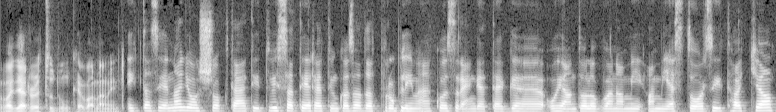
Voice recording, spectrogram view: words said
vagy erről tudunk-e valamit? Itt azért nagyon sok, tehát itt visszatérhetünk az adat problémákhoz, rengeteg olyan dolog van, ami, ami ezt torzíthatja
